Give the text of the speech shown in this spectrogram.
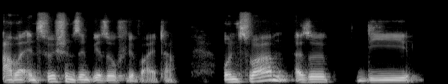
Aber inzwischen sind wir so viel weiter. Und zwar, also die,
